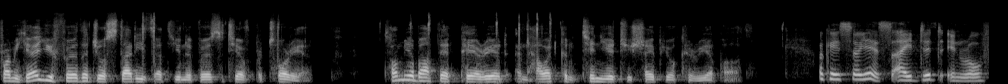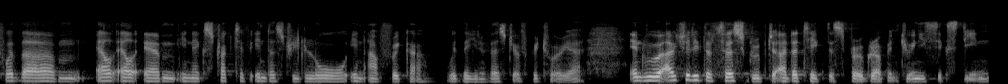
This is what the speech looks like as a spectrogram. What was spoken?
From here, you furthered your studies at the University of Pretoria. Tell me about that period and how it continued to shape your career path. Okay, so yes, I did enroll for the um, LLM in extractive industry law in Africa with the University of Pretoria. And we were actually the first group to undertake this program in 2016.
